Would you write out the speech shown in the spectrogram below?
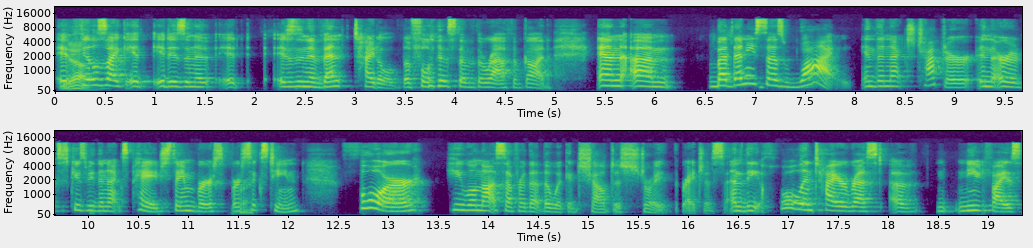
it yeah. feels like it it is an it is an event titled the fullness of the wrath of god and um but then he says why in the next chapter in the or excuse me the next page same verse verse right. 16 for he will not suffer that the wicked shall destroy the righteous. And the whole entire rest of Nephi's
